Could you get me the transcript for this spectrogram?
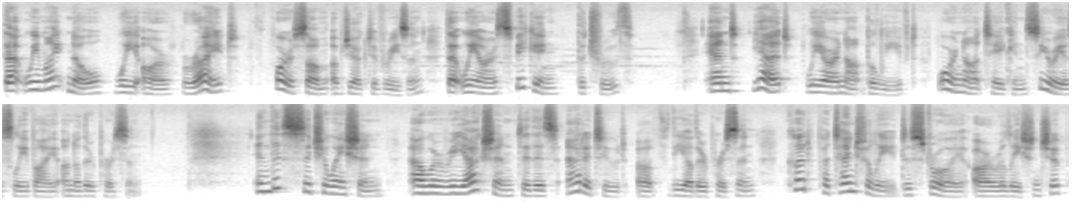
that we might know we are right for some objective reason, that we are speaking the truth, and yet we are not believed or not taken seriously by another person. In this situation, our reaction to this attitude of the other person could potentially destroy our relationship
